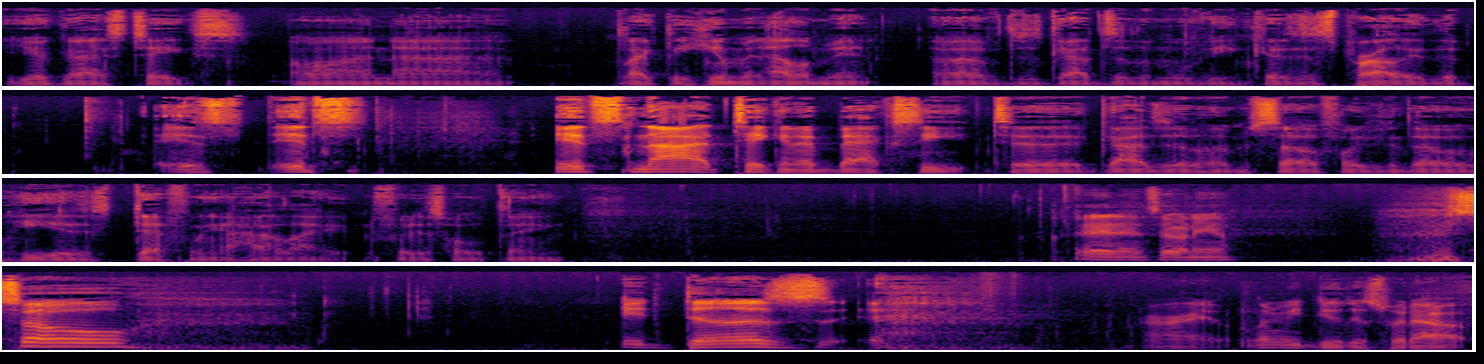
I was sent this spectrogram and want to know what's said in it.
your guys' takes on uh like the human element of this Godzilla movie because it's probably the it's it's it's not taking a back seat to Godzilla himself, even though he is definitely a highlight for this whole thing. Go ahead, Antonio. So it does. All right, let me do this without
